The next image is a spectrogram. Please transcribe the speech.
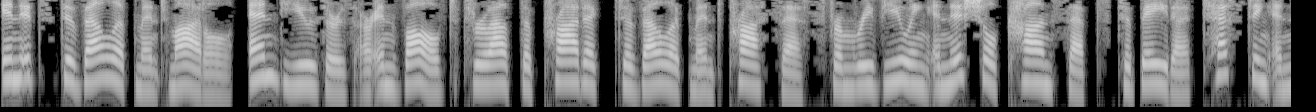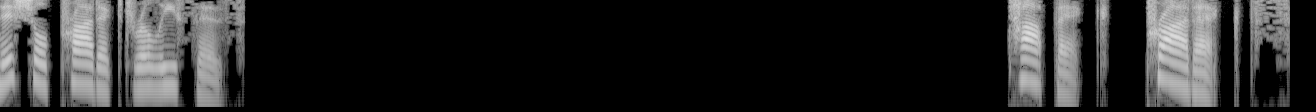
In its development model, end users are involved throughout the product development process from reviewing initial concepts to beta testing initial product releases. Topic: Products.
